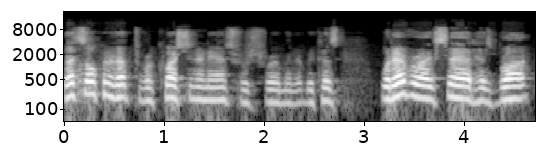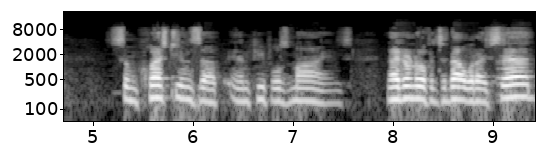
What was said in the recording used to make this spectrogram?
Let's open it up for question and answers for a minute because whatever I've said has brought some questions up in people's minds. And I don't know if it's about what I've said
